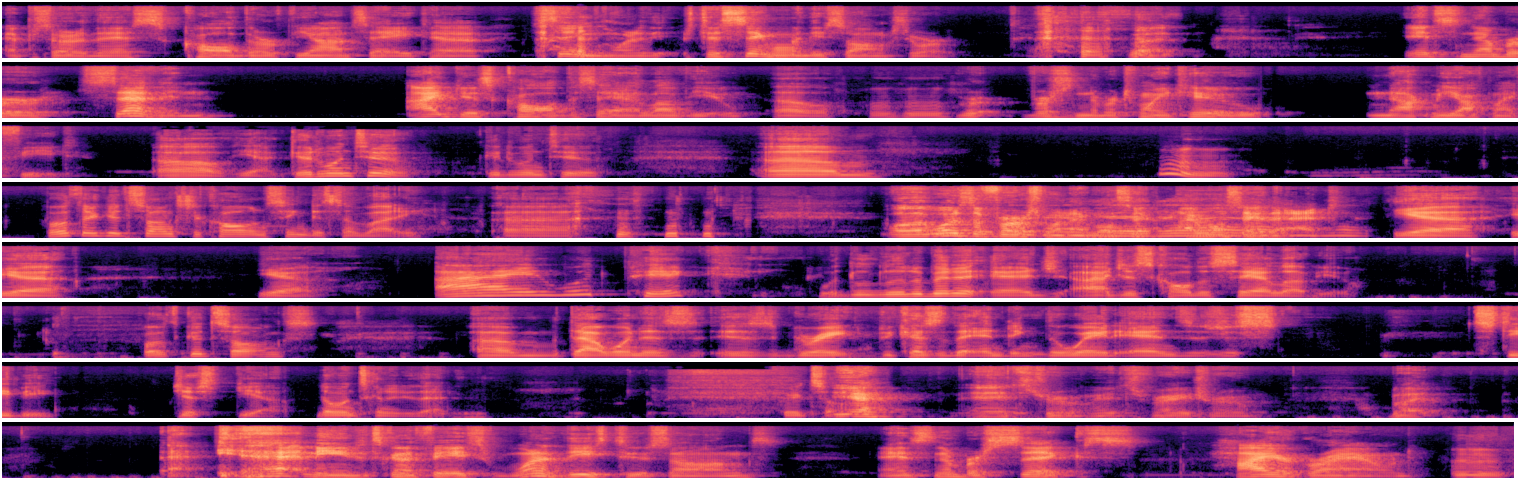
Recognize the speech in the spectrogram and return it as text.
episode of this called their fiance to sing one of the to sing one of these songs to her. But it's number seven. I just called to say I love you. Oh, mm-hmm. versus number twenty-two. Knock me off my feet. Oh yeah, good one too. Good one too. Um, hmm. Both are good songs to call and sing to somebody. Uh, well, it was the first one. I will say. I will say that. Yeah, yeah, yeah. I would pick with a little bit of edge. I just call to say I love you. Both good songs. Um, that one is is great because of the ending. The way it ends is just Stevie. Just yeah, no one's gonna do that. Great song. Yeah, it's true. It's very true. But that means it's going to face one of these two songs, and it's number six, Higher Ground, mm.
